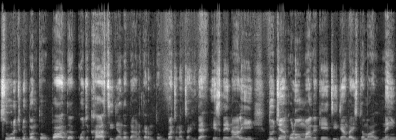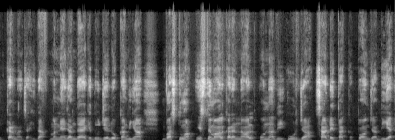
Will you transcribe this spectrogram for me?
ਸੂਰਜ ਡੁੱਬਣ ਤੋਂ ਬਾਅਦ ਕੁਝ ਖਾਸ ਚੀਜ਼ਾਂ ਦਾ ਦਾਨ ਕਰਨ ਤੋਂ ਬਚਣਾ ਚਾਹੀਦਾ ਹੈ। ਇਸ ਦੇ ਨਾਲ ਹੀ ਦੂਜਿਆਂ ਕੋਲੋਂ ਮੰਗ ਕੇ ਚੀਜ਼ਾਂ ਦਾ ਇਸਤੇਮਾਲ ਨਹੀਂ ਕਰਨਾ ਚਾਹੀਦਾ। ਮੰਨਿਆ ਜਾਂਦਾ ਹੈ ਕਿ ਦੂਜੇ ਲੋਕਾਂ ਦੀਆਂ ਵਸਤੂਆਂ ਇਸਤੇਮਾਲ ਕਰਨ ਨਾਲ ਉਹਨਾਂ ਦੀ ਊਰਜਾ ਸਾਡੇ ਤੱਕ ਪਹੁੰਚ ਜਾਂਦੀ ਹੈ।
